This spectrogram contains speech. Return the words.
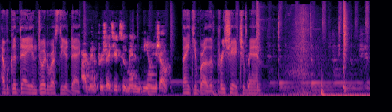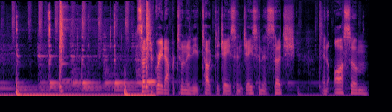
Have a good day. Enjoy the rest of your day. All right, man. Appreciate you too, man, and to be on your show. Thank you, brother. Appreciate you, man. Such a great opportunity to talk to Jason. Jason is such an awesome,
